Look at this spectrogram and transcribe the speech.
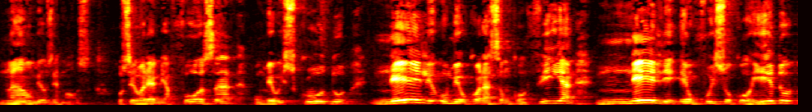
Não, meus irmãos. O Senhor é minha força, o meu escudo, nele o meu coração confia, nele eu fui socorrido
